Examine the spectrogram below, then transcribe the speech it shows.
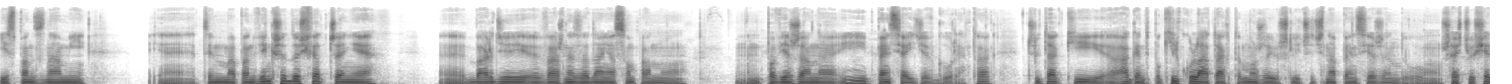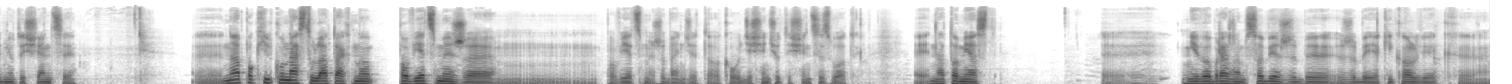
jest pan z nami, e, tym ma pan większe doświadczenie, e, bardziej ważne zadania są panu mm, powierzane i pensja idzie w górę, tak? Czyli taki agent po kilku latach to może już liczyć na pensję rzędu 6-7 tysięcy. No a po kilkunastu latach, no powiedzmy, że mm, powiedzmy, że będzie to około 10 tysięcy złotych. Natomiast e, nie wyobrażam sobie, żeby, żeby jakikolwiek e,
